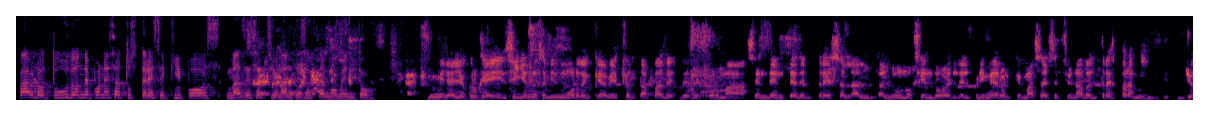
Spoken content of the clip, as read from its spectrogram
Pablo, ¿tú dónde pones a tus tres equipos más decepcionantes hasta el momento? Mira, yo creo que siguiendo ese mismo orden que había hecho el Tapa, de, forma ascendente, del 3 al, al, 1, siendo el, primero el que más ha decepcionado. El 3 para mí, yo,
